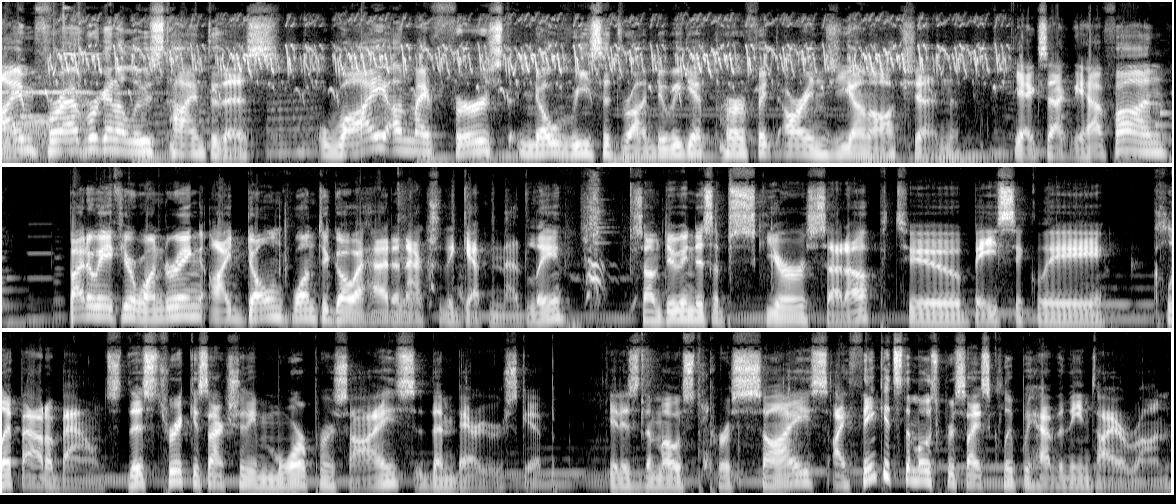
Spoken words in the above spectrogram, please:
I am forever gonna lose time to this. Why on my first no reset run do we get perfect RNG on auction? Yeah, exactly. Have fun. By the way, if you're wondering, I don't want to go ahead and actually get Medli. So I'm doing this obscure setup to basically clip out of bounds. This trick is actually more precise than barrier skip. It is the most precise, I think it's the most precise clip we have in the entire run.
